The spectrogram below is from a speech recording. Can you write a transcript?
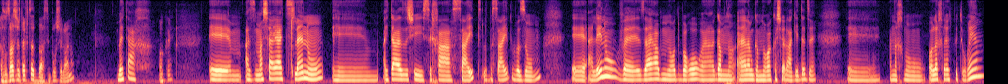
אז רוצה לשתף קצת בסיפור שלנו? בטח. אוקיי. אה, אז מה שהיה אצלנו, אה, הייתה איזושהי שיחה site, ב site, בזום. אה, עלינו, וזה היה מאוד ברור, היה, גם, היה להם גם נורא קשה להגיד את זה. אה, אנחנו הולך להיות פיטורים,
